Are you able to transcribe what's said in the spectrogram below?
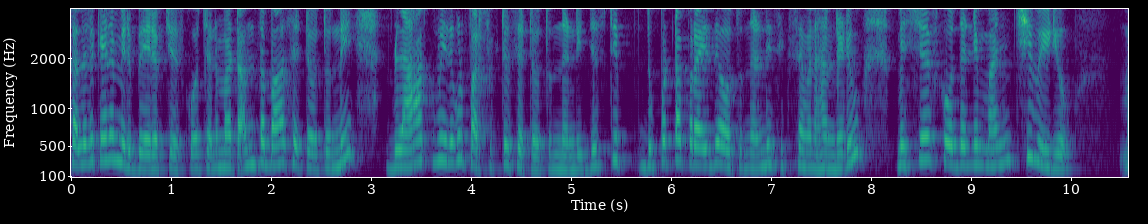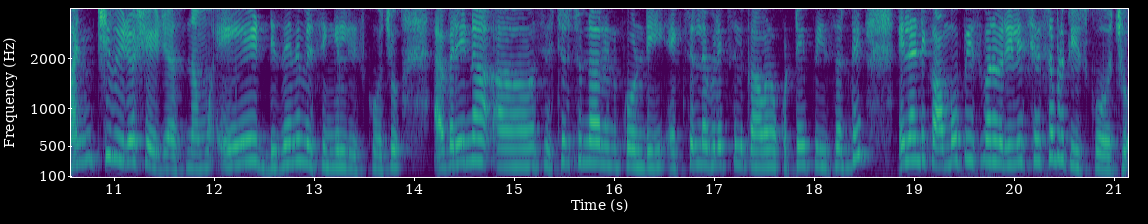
కలర్కైనా మీరు బేరప్ చేసుకోవచ్చు అనమాట అంత బాగా సెట్ అవుతుంది. బ్లాక్ మీద కూడా పర్ఫెక్ట్ సెట్ అవుతుందండి. జస్ట్ దుప్పట్టా ప్రైజే అవుతుందండి సిక్స్ సెవెన్ హండ్రెడ్ మిస్ చేసుకోవద్దండి. మంచి వీడియో మంచి వీడియో షేర్ చేస్తున్నాము. ఏ డిజైన్ మీరు సింగిల్ తీసుకోవచ్చు. ఎవరైనా సిస్టర్స్ ఉన్నారనుకోండి ఎక్సెల్ డబుల్ ఎక్సెల్ కావాలి ఒకటే పీస్ అంటే ఇలాంటి కాంబో పీస్ మనం రిలీజ్ చేసినప్పుడు తీసుకోవచ్చు.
